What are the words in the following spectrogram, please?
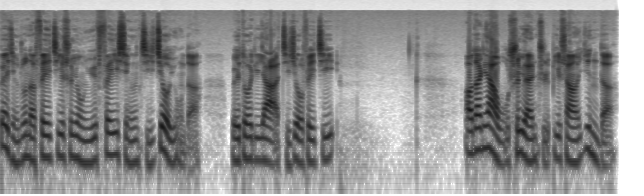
背景中的飞机是用于飞行急救用的维多利亚急救飞机。澳大利亚五十元纸币上印的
